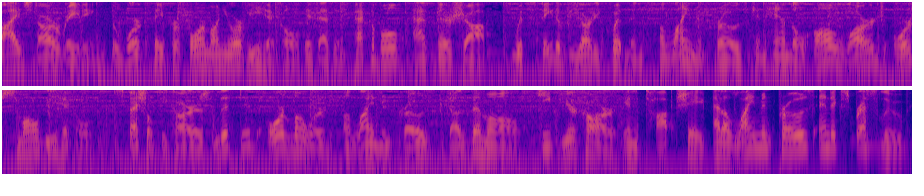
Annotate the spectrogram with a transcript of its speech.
5-star rating. The work they perform on your vehicle is as impeccable as their shop. With state-of-the-art equipment, Alignment Pros can handle all large or small vehicles, specialty cars, lifted or lowered. Alignment Pros does them all. Keep your car in top shape at Alignment Pros and Express Lube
